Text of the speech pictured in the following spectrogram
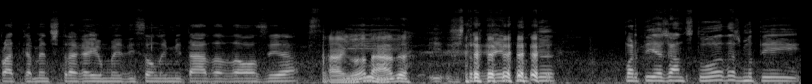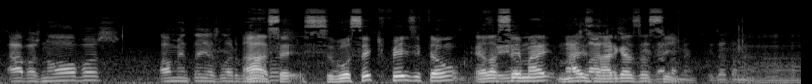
praticamente estraguei uma edição limitada da OZ. Estragou e, nada. E estraguei porque parti as jantes todas, meti abas novas, aumentei as larguras. Ah, se, se você que fez então elas ser mais, mais, mais largas, largas, assim. Exatamente, exatamente. Ah.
